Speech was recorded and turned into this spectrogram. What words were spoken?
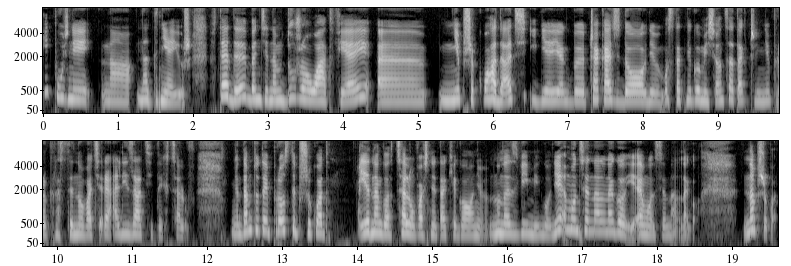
i później na, na dnie już. Wtedy będzie nam dużo łatwiej e, nie przekładać i nie jakby czekać do nie wiem, ostatniego miesiąca, tak? Czyli nie prokrastynować realizacji tych celów. Dam tutaj prosty przykład jednego celu właśnie takiego, nie wiem, no nazwijmy go nieemocjonalnego i emocjonalnego. Na przykład,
